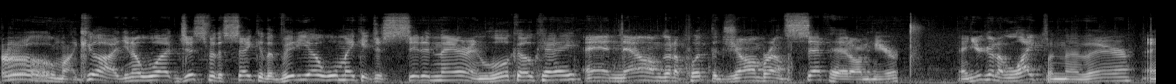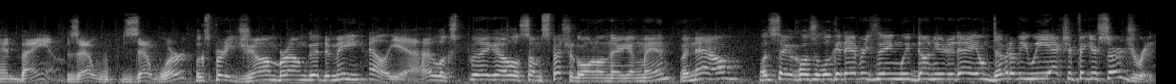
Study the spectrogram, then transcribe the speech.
Oh my god, you know what? Just for the sake of the video, we'll make it just sit in there and look okay. And now I'm gonna put the John Brown Seth head on here. And you're gonna like putting that there, and bam. Does that, does that work? Looks pretty John Brown good to me. Hell yeah, that looks, they got a little something special going on there, young man. But now, let's take a closer look at everything we've done here today on WWE Action Figure Surgery.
